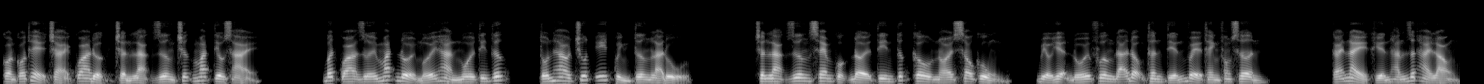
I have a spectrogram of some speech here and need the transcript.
còn có thể trải qua được Trần Lạc Dương trước mắt tiêu xài. Bất quá dưới mắt đổi mới hàn môi tin tức, tốn hao chút ít quỳnh tương là đủ. Trần Lạc Dương xem cuộc đời tin tức câu nói sau cùng, biểu hiện đối phương đã động thân tiến về Thanh Phong Sơn. Cái này khiến hắn rất hài lòng.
